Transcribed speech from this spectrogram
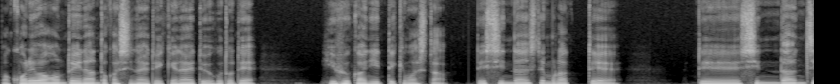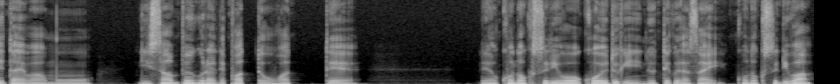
まあ、これは本当になんとかしないといけないということで、皮膚科に行ってきました。で、診断してもらって、で、診断自体はもう2、3分ぐらいでパッて終わって、で、この薬をこういう時に塗ってください。この薬は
